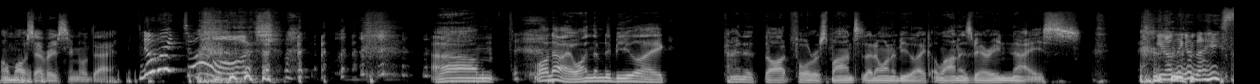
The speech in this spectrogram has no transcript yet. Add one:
almost every single day. No, I don't. Um, well, no, I want them to be like kind of thoughtful responses. I don't want to be like Ilana's very nice. You don't think I'm nice?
